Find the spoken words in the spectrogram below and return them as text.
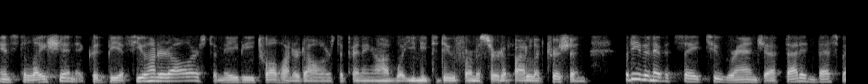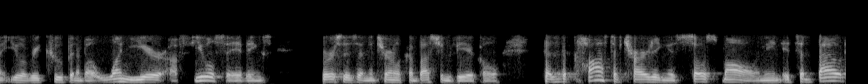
installation, it could be a few hundred dollars to maybe twelve hundred dollars, depending on what you need to do from a certified electrician. But even if it's say two grand, Jeff, that investment you'll recoup in about one year of fuel savings versus an internal combustion vehicle because the cost of charging is so small. I mean, it's about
